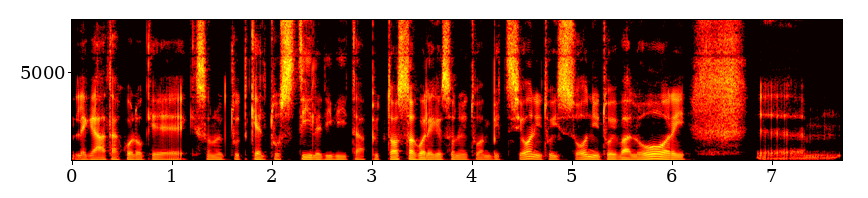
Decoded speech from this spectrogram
legata a quello che, che, tuo, che, è il tuo stile di vita, piuttosto a quelle che sono le tue ambizioni, i tuoi sogni, i tuoi valori. Eh,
